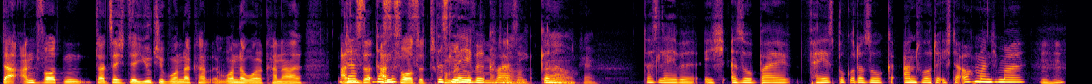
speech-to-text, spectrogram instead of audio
da antworten tatsächlich der YouTube Wonder Wonderwall-Kanal Das- ande- das ist antwortet das Label quasi, genau. Ah, okay. Das Label. Ich, also bei Facebook oder so antworte ich da auch manchmal. Mhm.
